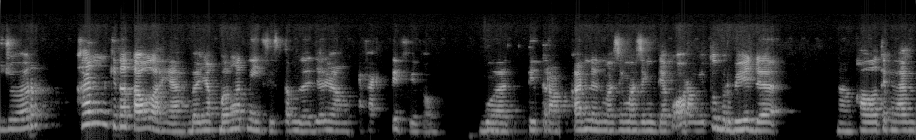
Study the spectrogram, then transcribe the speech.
Jujur, kan kita tahu lah ya, banyak banget nih sistem belajar yang efektif gitu buat diterapkan dan masing-masing tiap orang itu berbeda. Nah, kalau tips and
